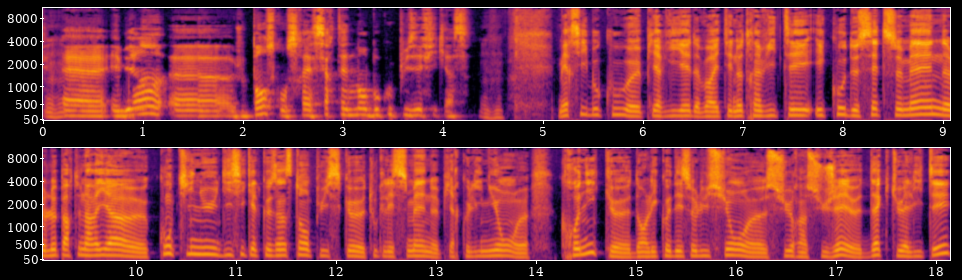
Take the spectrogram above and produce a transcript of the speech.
mhm. euh, eh bien euh, je pense qu'on serait certainement beaucoup plus efficace. Mhm. Merci beaucoup euh, Pierre Guillet d'avoir été notre invité écho de cette semaine. Le partenariat euh, continue d'ici quelques instants puisque toutes les semaines Pierre Collignon chronique dans l'écho des solutions sur un sujet d'actualité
